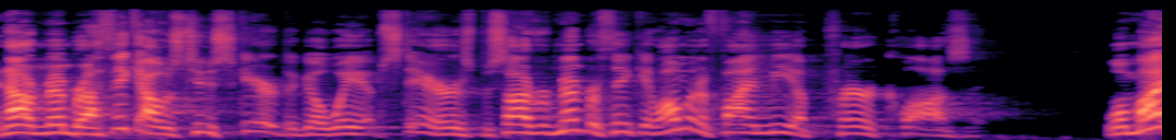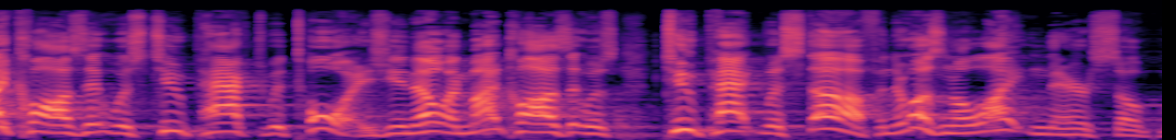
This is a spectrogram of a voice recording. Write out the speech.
And I remember, I think I was too scared to go way upstairs, but so I remember thinking, well, I'm going to find me a prayer closet. Well, my closet was too packed with toys, you know, and my closet was too packed with stuff, and there wasn't a light in there. So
